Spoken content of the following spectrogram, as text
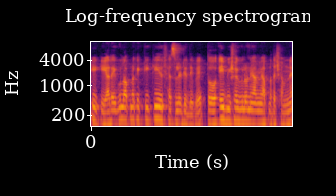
কি কি? আর এগুলো আপনাকে কি কি ফ্যাসিলিটি দেবে? তো এই বিষয়গুলো নিয়ে আমি আপনাদের সামনে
